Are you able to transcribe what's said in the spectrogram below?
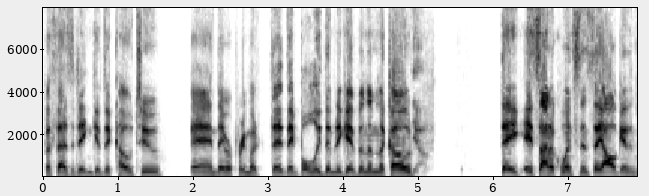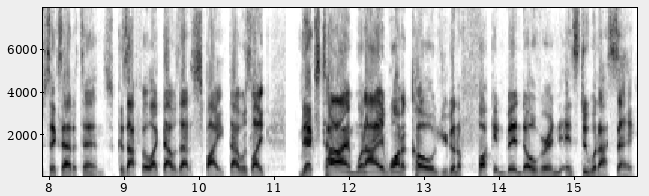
Bethesda didn't give the code to, and they were pretty much they, they bullied them to give them the code. Yeah. They it's not a coincidence they all gave them six out of tens because I feel like that was out of spite. That was like next time when I want a code, you're gonna fucking bend over and, and do what I say.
